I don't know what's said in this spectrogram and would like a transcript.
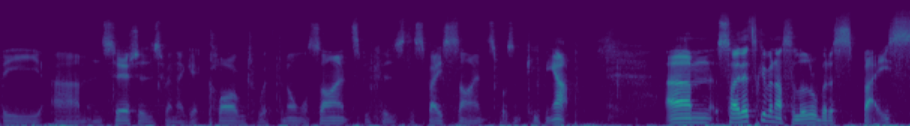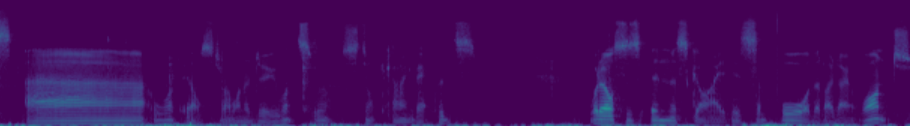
the um, inserters when they get clogged with the normal science because the space science wasn't keeping up. Um, so that's given us a little bit of space. Uh, what else do I want to do? Once we'll stop going backwards. What else is in this guy? There's some ore that I don't want.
